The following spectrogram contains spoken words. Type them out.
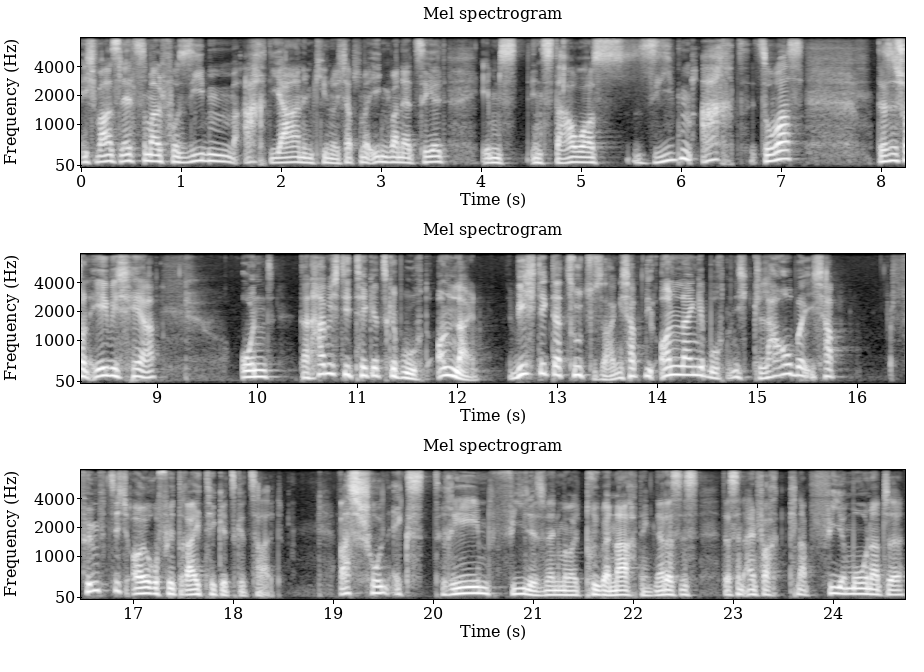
Ich war das letzte Mal vor sieben, acht Jahren im Kino. Ich habe es mal irgendwann erzählt, eben in Star Wars 7, 8, sowas. Das ist schon ewig her. Und dann habe ich die Tickets gebucht, online. Wichtig dazu zu sagen, ich habe die online gebucht und ich glaube, ich habe 50 Euro für drei Tickets gezahlt was schon extrem viel ist, wenn man mal drüber nachdenkt. das, ist, das sind einfach knapp vier Monate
